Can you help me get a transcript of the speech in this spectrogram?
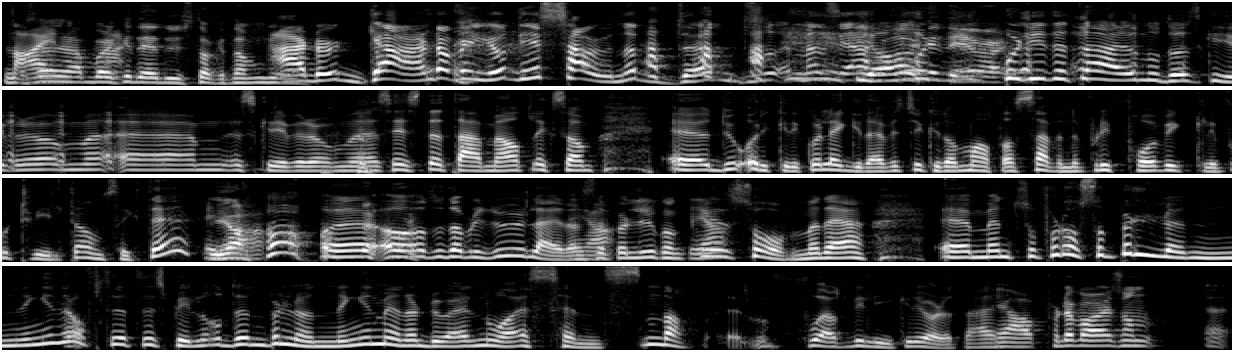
Nei. Altså, var det ikke det du snakket om? Er du gæren? Da ville jo de sauene dødd mens jeg Ja, fordi, det fordi dette er jo noe du skriver om, eh, skriver om eh, sist. Dette er med at liksom eh, Du orker ikke å legge deg hvis du ikke har mata sauene, for de får virkelig fortvilte ansikter. Ja. Eh, og, altså, da blir du lei deg, selvfølgelig. Du kan ikke Ja. Sove med det. Eh, men så får du også belønninger ofte i dette spillet, og den belønningen mener du er noe av essensen da for at vi liker å gjøre dette her. Ja, for det var jo sånn eh,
